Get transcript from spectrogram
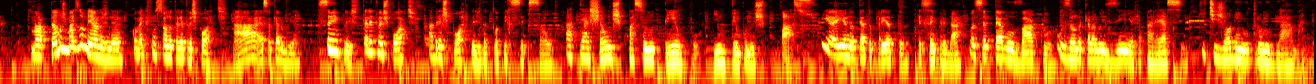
Matamos mais ou menos, né? Como é que funciona o teletransporte? Ah, essa eu quero ver. Simples, teletransporte. Abre as portas da tua percepção até achar um espaço no tempo e um tempo no espaço. E aí no teto preto, que sempre dá, você pega o vácuo usando aquela luzinha que aparece, que te joga em outro lugar, mané.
